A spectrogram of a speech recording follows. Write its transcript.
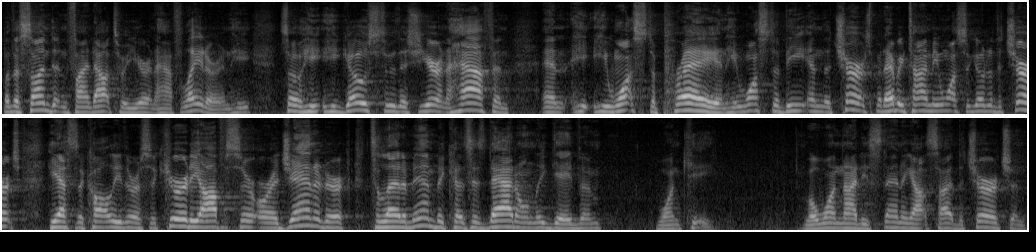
But the son didn't find out till a year and a half later. And he, so he, he goes through this year and a half and, and he, he wants to pray and he wants to be in the church. But every time he wants to go to the church, he has to call either a security officer or a janitor to let him in because his dad only gave him one key. Well, one night he's standing outside the church and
